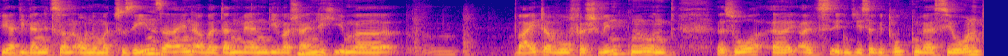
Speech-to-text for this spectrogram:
ja, die werden jetzt dann auch nochmal zu sehen sein, aber dann werden die wahrscheinlich mhm. immer weiter wo verschwinden und äh, so äh, als in dieser gedruckten Version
